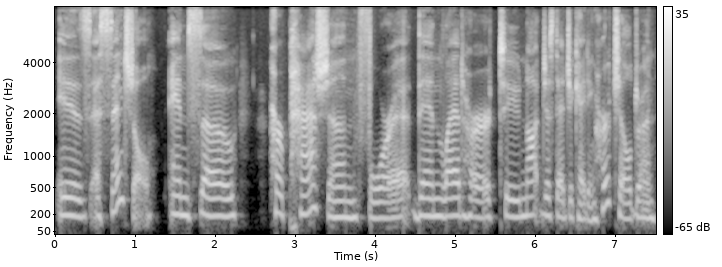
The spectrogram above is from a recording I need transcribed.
is essential. And so her passion for it then led her to not just educating her children,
